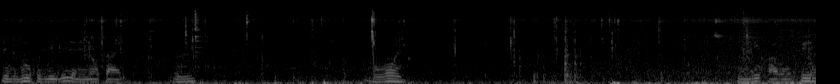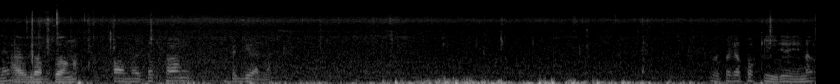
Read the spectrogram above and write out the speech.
ยิงกระทุ้งกระดิ่งนี่อย่างนี้น้องชายโอ้ยอย่างนี้ขาวของปีนแล้วเอาลอกซองเนาะพอมาตกท้องเป็นเดือนละมันไปกับ พวกกี่ด้วยเนาะ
